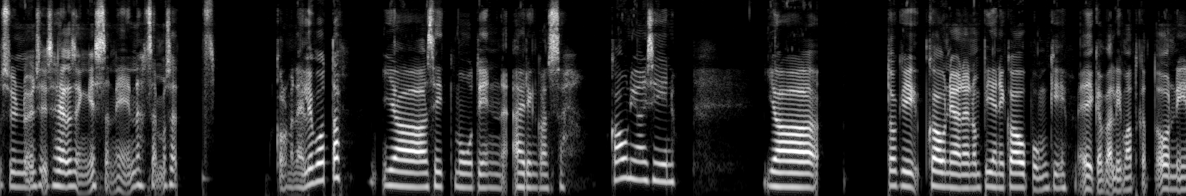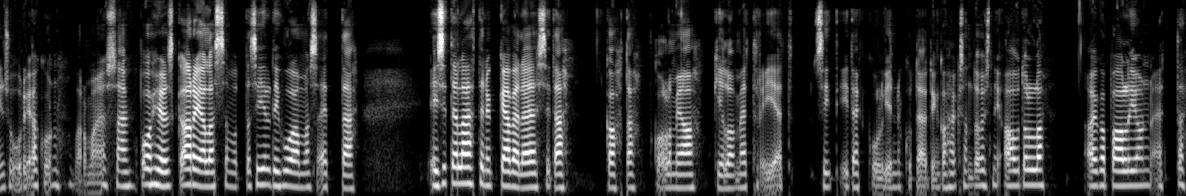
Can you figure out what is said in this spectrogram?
synnyin siis Helsingissä niin semmoiset kolme-neljä vuotta. Ja sitten muutin äidin kanssa Kauniaisiin. Ja toki Kauniainen on pieni kaupunki, eikä välimatkat ole niin suuria kuin varmaan jossain Pohjois-Karjalassa, mutta silti huomas, että ei sitä lähtenyt kävelemään sitä kahta, kolmea kilometriä. Sitten itse kuljin, kun täytin 18, niin autolla aika paljon, että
